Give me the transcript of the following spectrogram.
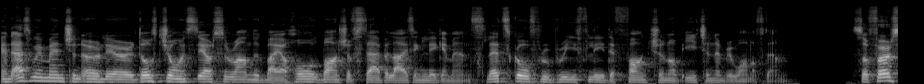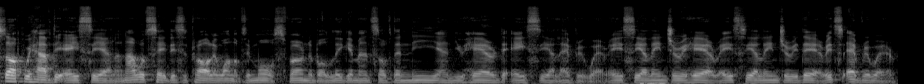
And as we mentioned earlier, those joints they are surrounded by a whole bunch of stabilizing ligaments. Let's go through briefly the function of each and every one of them. So first up we have the ACL and I would say this is probably one of the most vulnerable ligaments of the knee and you hear the ACL everywhere. ACL injury here, ACL injury there, it's everywhere.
